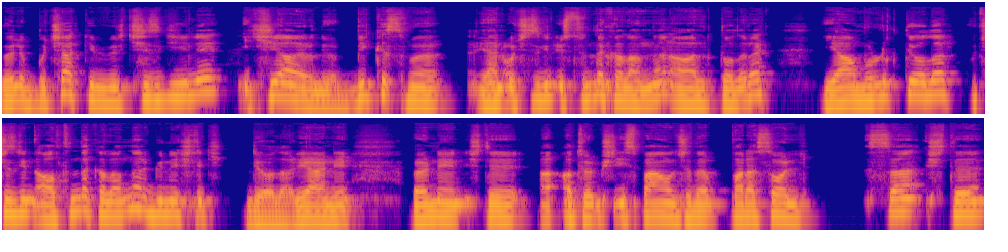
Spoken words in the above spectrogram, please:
böyle bıçak gibi bir çizgiyle ikiye ayrılıyor. Bir kısmı yani o çizginin üstünde kalanlar ağırlıklı olarak yağmurluk diyorlar. O çizginin altında kalanlar güneşlik diyorlar. Yani örneğin işte atıyorum işte İspanyolca'da parasol ise işte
